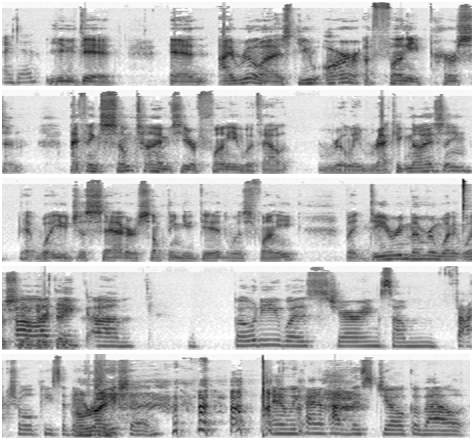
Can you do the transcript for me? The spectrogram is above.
I did? You did and i realized you are a funny person i think sometimes you're funny without really recognizing that what you just said or something you did was funny. But do you remember what it was the oh, other I day? I think um, Bodhi was sharing some factual piece of information. and we kind of have this joke about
